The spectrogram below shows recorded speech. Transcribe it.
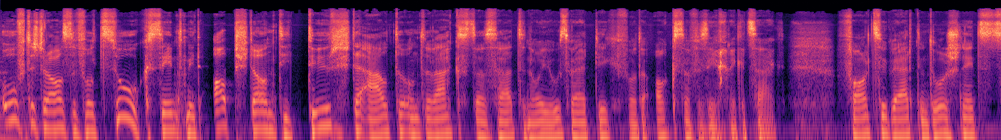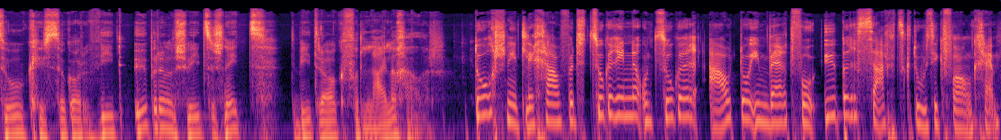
Auf der Straße von Zug sind mit Abstand die teuersten Autos unterwegs. Das hat eine neue Auswertung von der AXA-Versicherung gezeigt. Fahrzeugwert im Durchschnittszug ist sogar weit über dem Schweizer Schnitt. Der Beitrag von Leila Keller. Durchschnittlich kaufen Zugerinnen und Zuger Auto im Wert von über 60.000 Franken.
